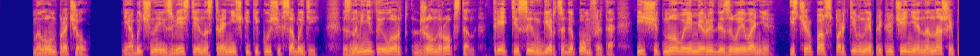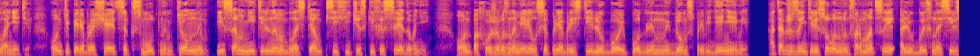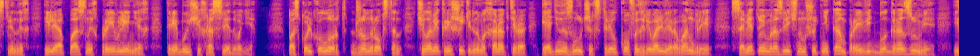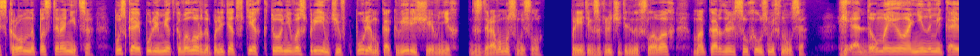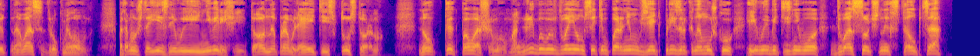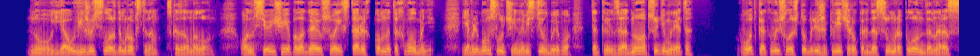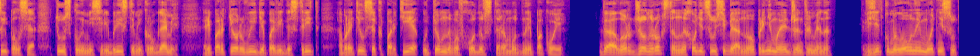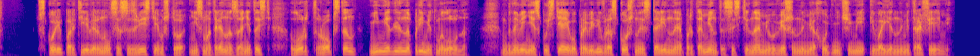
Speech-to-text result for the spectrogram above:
Мэлоун прочел. Необычное известие на страничке текущих событий. Знаменитый лорд Джон Рокстон, третий сын герцога Помфрета, ищет новые миры для завоевания. Исчерпав спортивные приключения на нашей планете, он теперь обращается к смутным, темным и сомнительным областям психических исследований. Он, похоже, вознамерился приобрести любой подлинный дом с привидениями а также заинтересован в информации о любых насильственных или опасных проявлениях, требующих расследования. Поскольку лорд Джон Рокстон — человек решительного характера и один из лучших стрелков из револьвера в Англии, советуем различным шутникам проявить благоразумие и скромно посторониться. Пускай пули меткого лорда полетят в тех, кто не восприимчив к пулям, как верящие в них, к здравому смыслу. При этих заключительных словах Маккардель сухо усмехнулся. «Я думаю, они намекают на вас, друг Мелоун, потому что если вы не верящий, то направляетесь в ту сторону. Ну, как по-вашему, могли бы вы вдвоем с этим парнем взять призрак на мушку и выбить из него два сочных столбца?» «Ну, я увижусь с лордом Рокстоном», — сказал Мэлоун. «Он все еще, я полагаю, в своих старых комнатах в Олбани. Я в любом случае навестил бы его, так заодно обсудим и это». Вот как вышло, что ближе к вечеру, когда сумрак Лондона рассыпался тусклыми серебристыми кругами, репортер, выйдя по Вига-стрит, обратился к портье у темного входа в старомодные покои. Да, лорд Джон Рокстон находится у себя, но принимает джентльмена. Визитку Мэлоуна ему отнесут. Вскоре портье вернулся с известием, что, несмотря на занятость, лорд Рокстон немедленно примет Мэлоуна. Мгновение спустя его провели в роскошные старинные апартаменты со стенами, увешанными охотничьими и военными трофеями.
